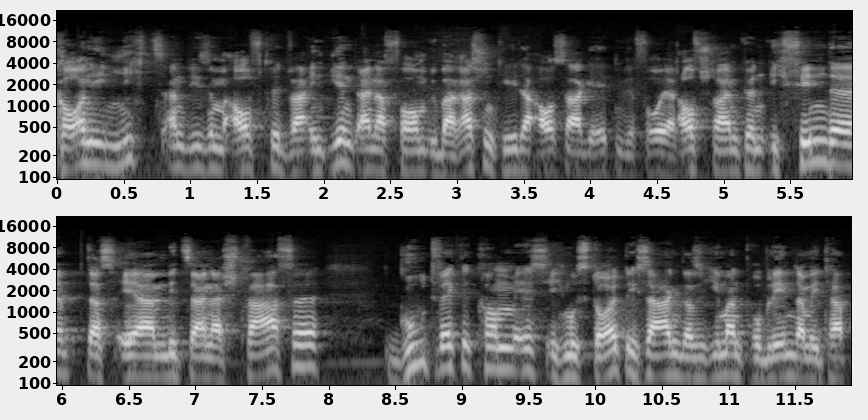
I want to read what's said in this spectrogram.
Corny, nichts an diesem Auftritt war in irgendeiner Form überraschend. Jede Aussage hätten wir vorher aufschreiben können. Ich finde, dass er mit seiner Strafe gut weggekommen ist. Ich muss deutlich sagen, dass ich immer ein Problem damit habe,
